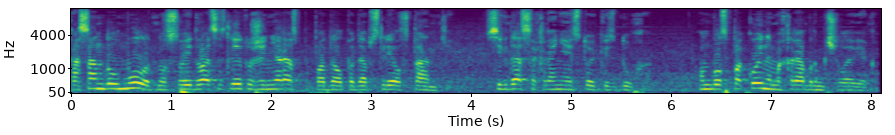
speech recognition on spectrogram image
Хасан был молод, но в свои 20 лет уже не раз попадал под обстрел в танке, всегда сохраняя стойкость духа. Он был спокойным и храбрым человеком.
